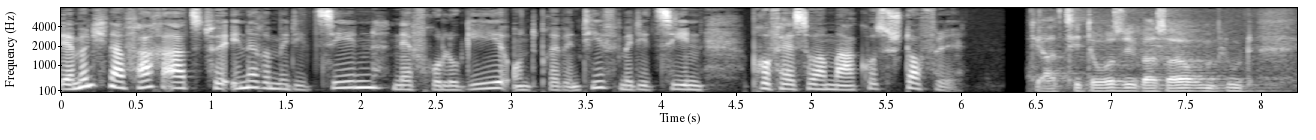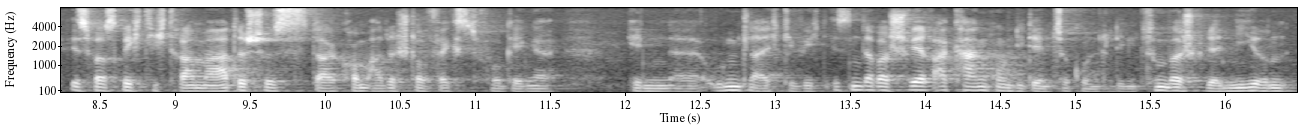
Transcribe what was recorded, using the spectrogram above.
Der Münchner Facharzt für Innere Medizin, Nephrologie und Präventivmedizin, Professor Markus Stoffel. Die Azidose, Übersäuerung im Blut, ist was richtig Dramatisches. Da kommen alle Stoffwechselvorgänge in äh, Ungleichgewicht. Es sind aber schwere Erkrankungen, die dem zugrunde liegen, zum Beispiel der Nieren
